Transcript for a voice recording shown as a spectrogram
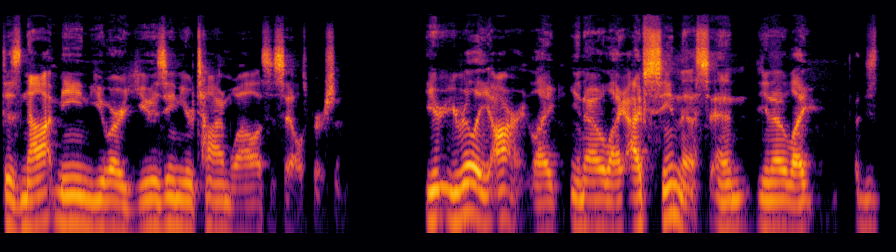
does not mean you are using your time well as a salesperson. You, you really aren't. Like, you know, like I've seen this and, you know, like just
